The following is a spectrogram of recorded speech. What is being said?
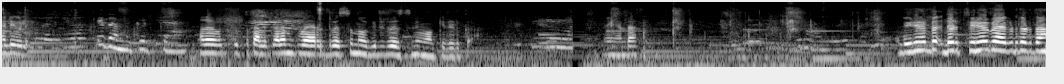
അടിപൊളി. അത് ഇപ്പൊ തൽക്കാലം വേറെ ഡ്രസ്സ് നോക്കിയിട്ട് ഡ്രസ്സിന് നോക്കിയിട്ട് എടുക്കാം. എങ്ങണ്ട? ബാഗ് എടുത്തെടുത്താ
